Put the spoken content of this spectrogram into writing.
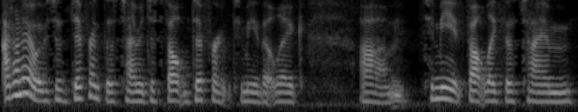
I don't know, it was just different this time. It just felt different to me that like, um, to me, it felt like this time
